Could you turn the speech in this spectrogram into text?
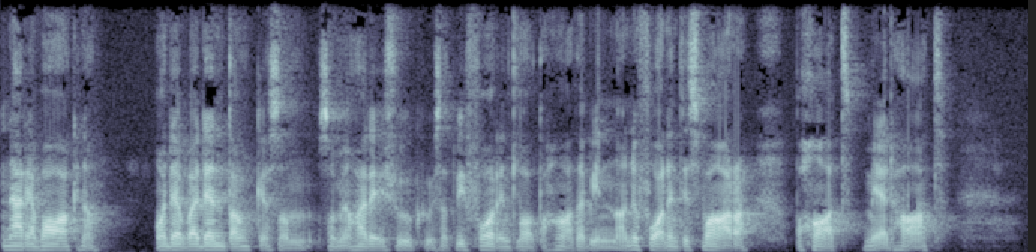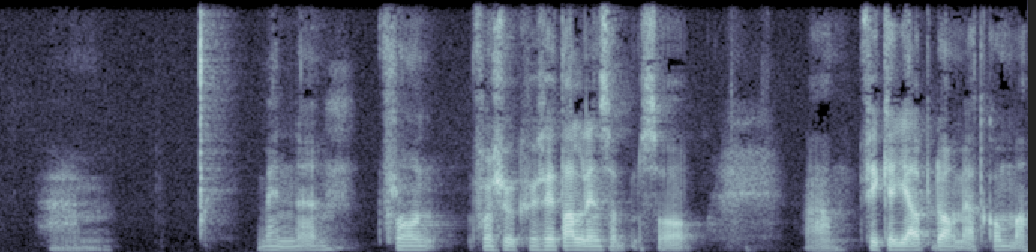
när jag vaknade. och det var den tanken som, som jag hade i sjukhuset, att vi får inte låta hatet vinna. Nu får inte svara på hat med hat. Um, men um, från, från sjukhuset i Tallinn så, så um, fick jag hjälp då med att komma,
